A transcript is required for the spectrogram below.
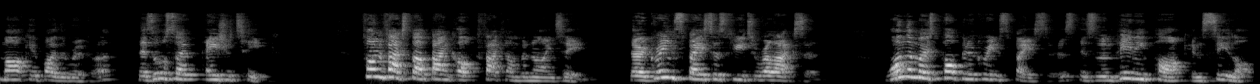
market by the river, there's also Asiatique. Fun facts about Bangkok, fact number 19. There are green spaces for you to relax in. One of the most popular green spaces is Lumpini Park in Silom.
